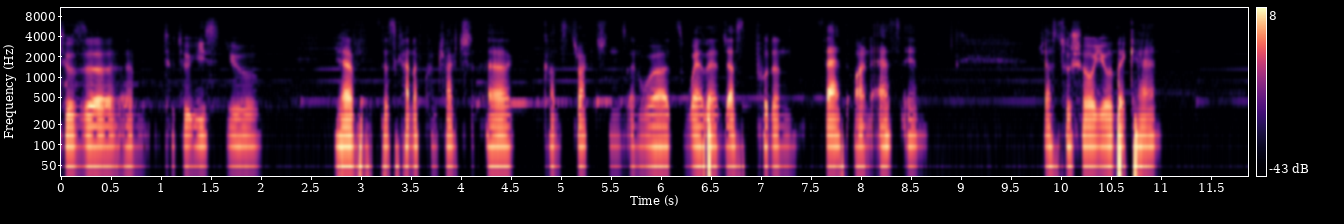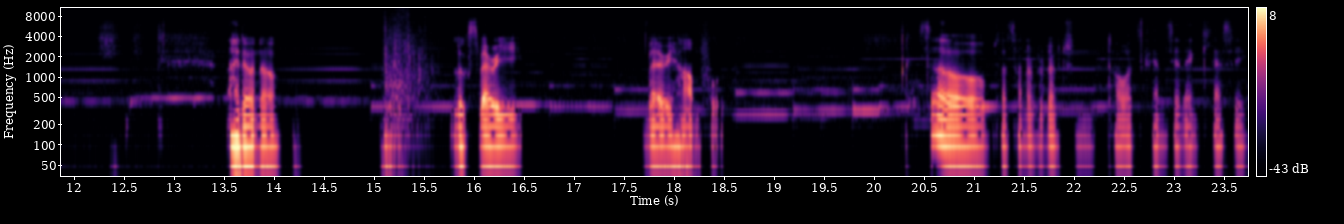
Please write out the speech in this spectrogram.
to the um, to to East you you have this kind of contraction uh, constructions and words where they just put an Z or an S in just to show you they can. I don't know. looks very, very harmful. So, plus 100 production towards ancient and classic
